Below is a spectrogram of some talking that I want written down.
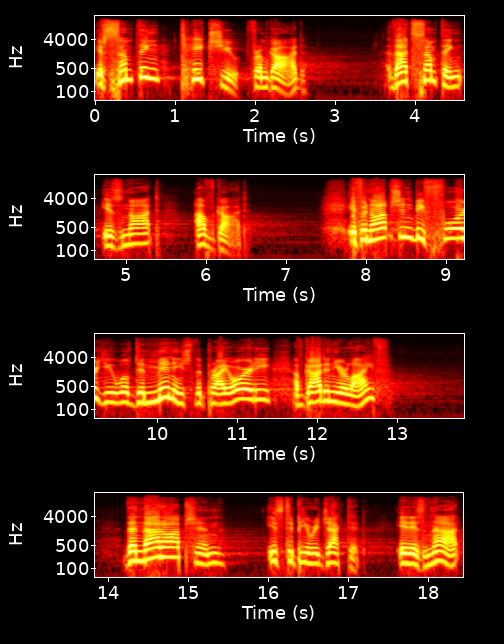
If something takes you from God, that something is not of God. If an option before you will diminish the priority of God in your life, then that option is to be rejected. It is not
